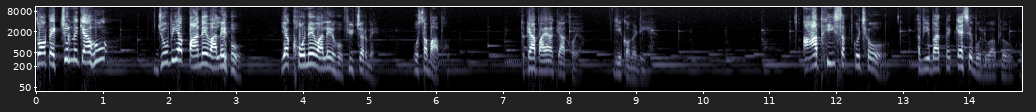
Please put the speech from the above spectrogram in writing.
तो आप एक्चुअल में क्या हो? जो भी आप पाने वाले हो, या खोने वाले हो फ्यूचर में, वो सब आप हो। तो क्या पाया, क्या खोया? ये कॉमेडी है। आप ही सब कुछ हो। अब ये बात मैं कैसे बोलूँ आप लोगों को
